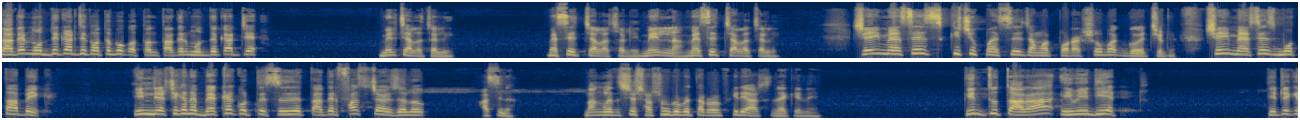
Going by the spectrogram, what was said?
তাদের মধ্যেকার যে কথোপকথন, তাদের মধ্যেকার যে মেল চালাচালি মেসেজ চালাচালি মেল না মেসেজ চালাচালি, সেই মেসেজ কিছু মেসেজ আমার পড়ার সৌভাগ্য হয়েছিল। সেই মেসেজ মোতাবেক ইন্ডিয়া সেখানে ব্যাখ্যা করতেছে যে তাদের ফার্স্ট চয়েস হলো হাসিনা। বাংলাদেশের শাসন করবে, তারপর ফিরে আসছে নাকি নেই। কিন্তু তারা ইমিডিয়েট এটাকে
